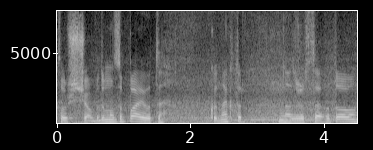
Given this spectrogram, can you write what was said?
Отож що, будемо запаювати конектор. У нас вже все готово.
